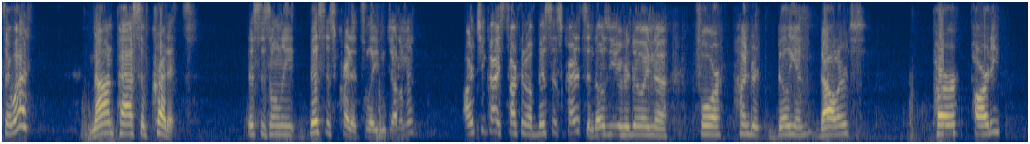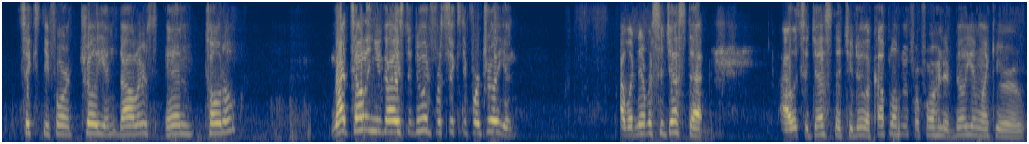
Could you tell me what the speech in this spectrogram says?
Say what? Non passive credits. This is only business credits, ladies and gentlemen. Aren't you guys talking about business credits? And those of you who are doing the $400 billion per party, $64 trillion in total. Not telling you guys to do it for 64 trillion. I would never suggest that. I would suggest that you do a couple of them for 400 billion like you're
